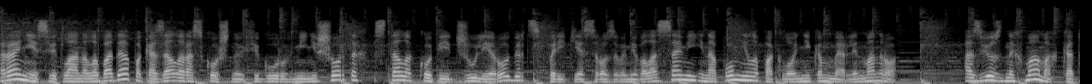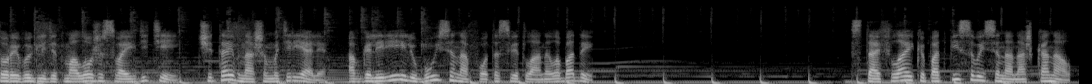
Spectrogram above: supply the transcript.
Ранее Светлана Лобода показала роскошную фигуру в мини-шортах, стала копией Джулии Робертс в парике с розовыми волосами и напомнила поклонникам Мерлин Монро. О звездных мамах, которые выглядят моложе своих детей, читай в нашем материале, а в галерее любуйся на фото Светланы Лободы. Ставь лайк и подписывайся на наш канал.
